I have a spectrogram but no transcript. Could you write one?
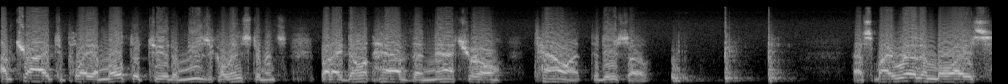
I've tried to play a multitude of musical instruments, but I don't have the natural talent to do so. That's my rhythm, boys.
